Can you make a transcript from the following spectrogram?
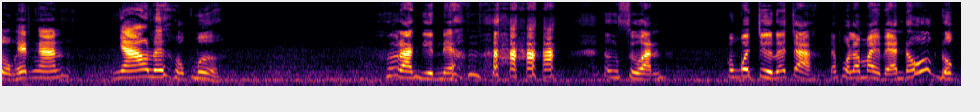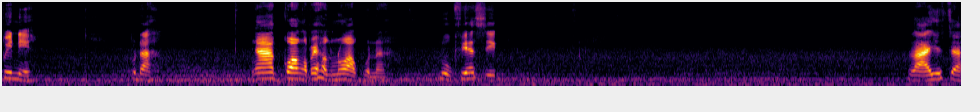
ตรงเฮ็ดงานยาวเลยหกมือรักยืนเนี่ย ทั้งสวนมึงบ่จืดแล้วจ้ะแต่ผลไม้แหวนดกดกปีนี่พุ่นนะงากองออกไปข้างนอกพุ่นน่ะลูกเฟียสิก หลายอยู่จ้ะ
